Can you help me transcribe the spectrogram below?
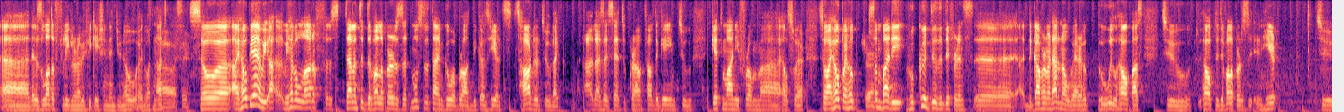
Uh, there's a lot of legal ramification, and you know, and whatnot. Oh, I see. So uh, I hope, yeah, we uh, we have a lot of uh, talented developers that most of the time go abroad because here it's it's harder to like, as I said, to crowdfund the game to get money from uh, elsewhere. So I hope I hope Sure. somebody who could do the difference, uh, the government, I don't know where, who, who will help us to, to help the developers in here to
